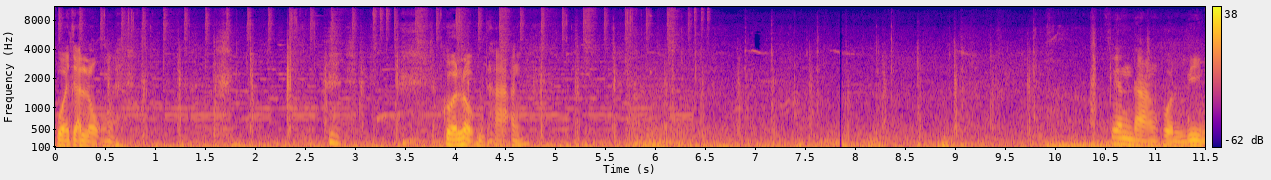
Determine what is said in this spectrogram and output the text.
กลัวจะหลงอะ กลัวหลงทาง เส้นทางคนวิ่ง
